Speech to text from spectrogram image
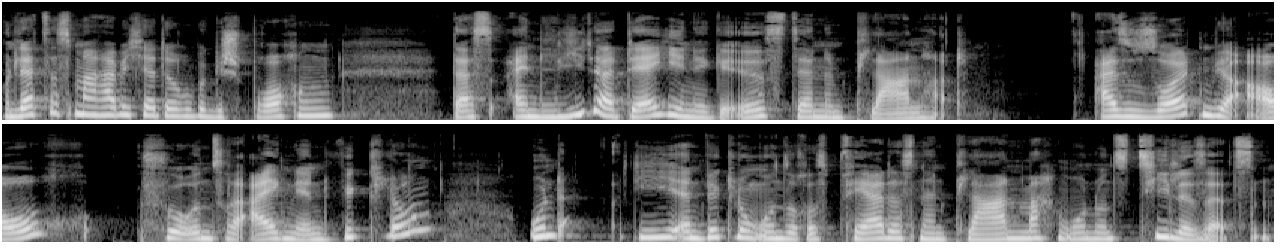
Und letztes Mal habe ich ja darüber gesprochen, dass ein Leader derjenige ist, der einen Plan hat. Also sollten wir auch für unsere eigene Entwicklung und die Entwicklung unseres Pferdes einen Plan machen und uns Ziele setzen.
